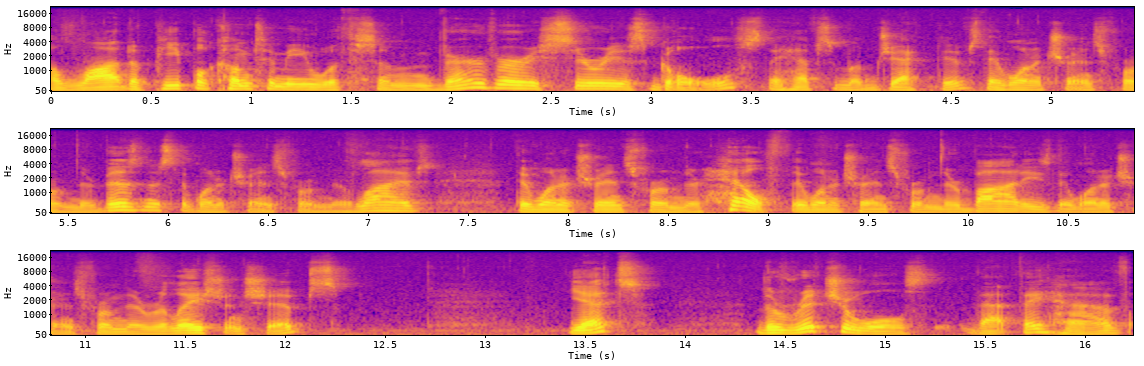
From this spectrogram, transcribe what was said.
A lot of people come to me with some very, very serious goals. They have some objectives. They want to transform their business, they want to transform their lives they want to transform their health. They want to transform their bodies. They want to transform their relationships. Yet, the rituals that they have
